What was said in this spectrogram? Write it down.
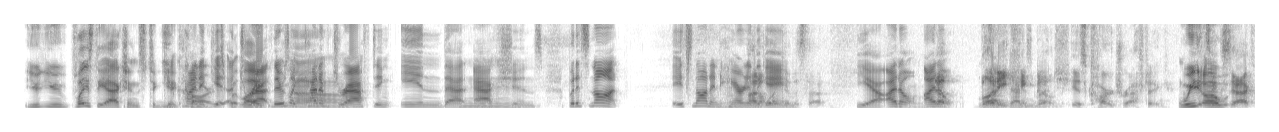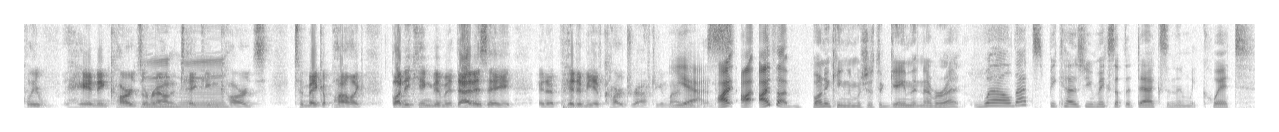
you you place the actions to you get kind of cards, get a but draft. like There's like kind of drafting in that Mm. actions, but it's not. It's not inherent I in the don't like game. it as that. yeah, I don't. I don't. Bunny like that as Kingdom much. is card drafting. We, It's uh, exactly handing cards around and taking Mm-hmm. cards to make a pile. Like Bunny Kingdom, that is a an epitome of card drafting in my Yes. opinion. I, I I thought Bunny Kingdom was just a game that never ends. Well, that's because you mix up the decks and then we quit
